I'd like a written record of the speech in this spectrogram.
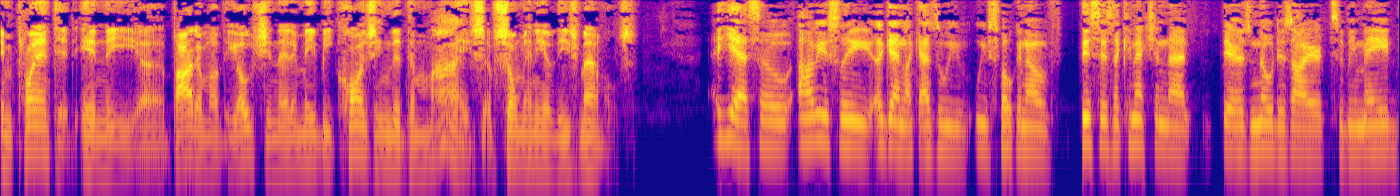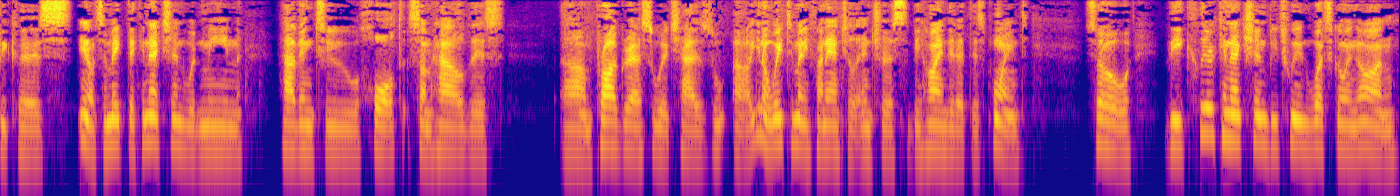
implanted in the bottom of the ocean, that it may be causing the demise of so many of these mammals? Yeah, so obviously, again, like as we we've spoken of, this is a connection that there's no desire to be made because you know to make the connection would mean having to halt somehow this um, progress, which has uh, you know way too many financial interests behind it at this point. So the clear connection between what's going on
